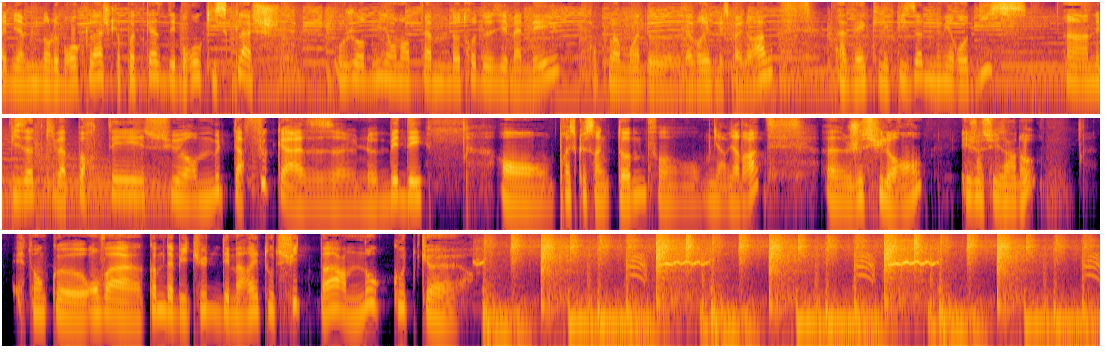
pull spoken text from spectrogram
et bienvenue dans le Bro Clash, le podcast des bros qui se clashent. Aujourd'hui, on entame notre deuxième année, en plein mois d'avril, mais c'est pas grave, avec l'épisode numéro 10, un épisode qui va porter sur Mutafukaz, une BD en presque 5 tomes, on y reviendra. Euh, je suis Laurent. Et je suis Arnaud. Et donc, euh, on va, comme d'habitude, démarrer tout de suite par nos coups de cœur.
